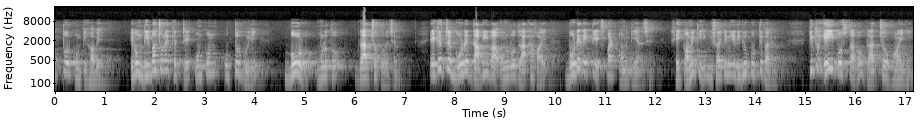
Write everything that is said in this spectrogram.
উত্তর কোনটি হবে এবং নির্বাচনের ক্ষেত্রে কোন কোন উত্তরগুলি বোর্ড মূলত গ্রাহ্য করেছেন। এক্ষেত্রে বোর্ডের দাবি বা অনুরোধ রাখা হয়, বোর্ডের একটি এক্সপার্ট কমিটি আছে, সেই কমিটি বিষয়টি নিয়ে রিভিউ করতে পারেন। কিন্তু এই প্রস্তাবও গ্রাহ্য হয়নি।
